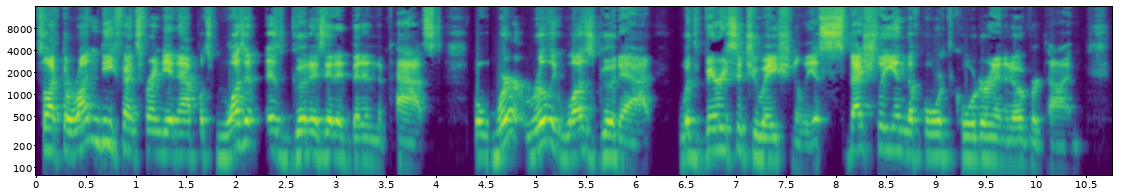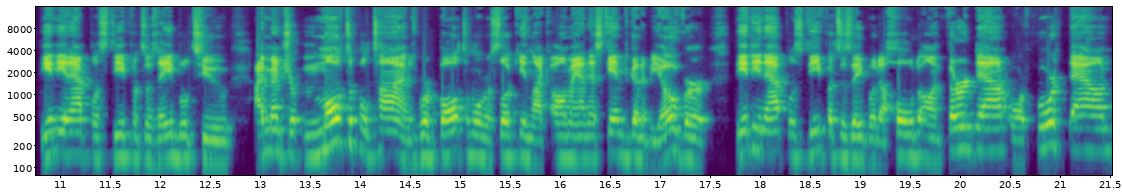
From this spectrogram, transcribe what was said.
So, like the run defense for Indianapolis wasn't as good as it had been in the past. But where it really was good at was very situationally, especially in the fourth quarter and in overtime. The Indianapolis defense was able to, I mentioned multiple times where Baltimore was looking like, oh man, this game's going to be over. The Indianapolis defense was able to hold on third down or fourth down.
